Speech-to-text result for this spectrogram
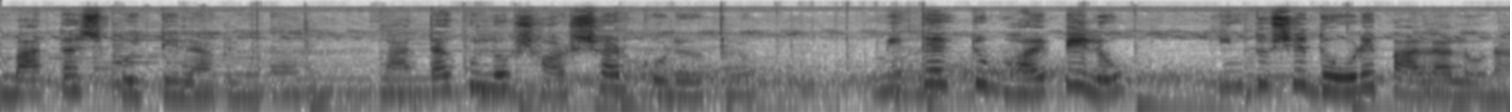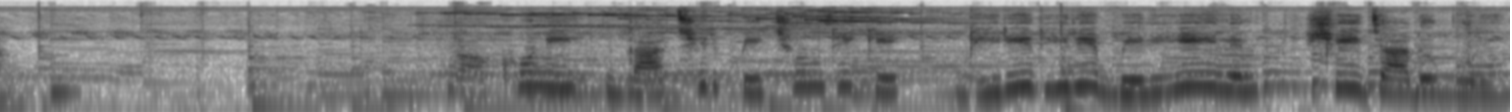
বাতাস বইতে লাগল। পাতাগুলো সরসর করে উঠল। মিতা একটু ভয় পেল কিন্তু সে দৌড়ে পালালো না। তখনই গাছের পেছন থেকে ধীরে ধীরে বেরিয়ে এলেন সেই জাদু বুড়ি।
